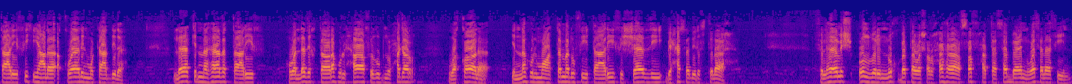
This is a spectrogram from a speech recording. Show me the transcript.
تعريفه على أقوال متعددة لكن هذا التعريف هو الذي اختاره الحافظ ابن حجر وقال إنه المعتمد في تعريف الشاذ بحسب الاصطلاح. في الهامش انظر النخبة وشرحها صفحة سبع وثلاثين.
